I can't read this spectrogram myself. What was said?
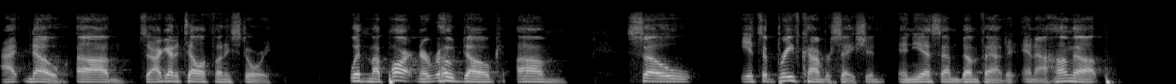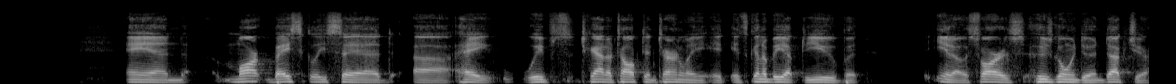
I no. Um, so I got to tell a funny story with my partner, Road Dog. Um, so it's a brief conversation, and yes, I'm dumbfounded. And I hung up, and Mark basically said, uh, "Hey, we've kind of talked internally. It, it's going to be up to you, but you know, as far as who's going to induct you,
